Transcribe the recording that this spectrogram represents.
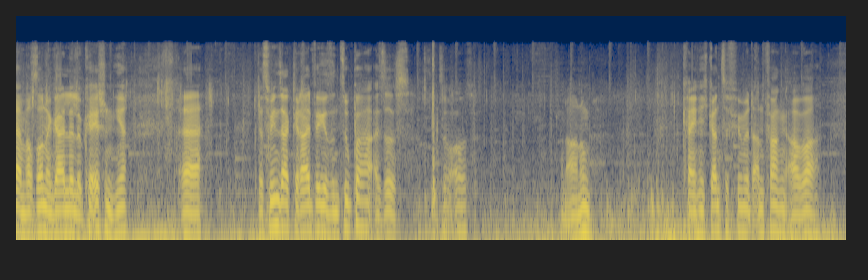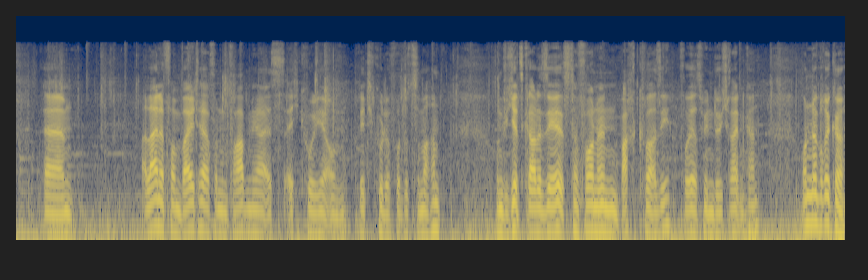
Echt einfach so eine geile Location hier. Äh, Jasmin sagt, die Reitwege sind super. Also es sieht so aus. Keine Ahnung. Kann ich nicht ganz so viel mit anfangen, aber ähm, alleine vom Wald her, von den Farben her, ist es echt cool hier, um richtig coole Fotos zu machen. Und wie ich jetzt gerade sehe, ist da vorne ein Bach quasi, wo Jasmin durchreiten kann. Und eine Brücke.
